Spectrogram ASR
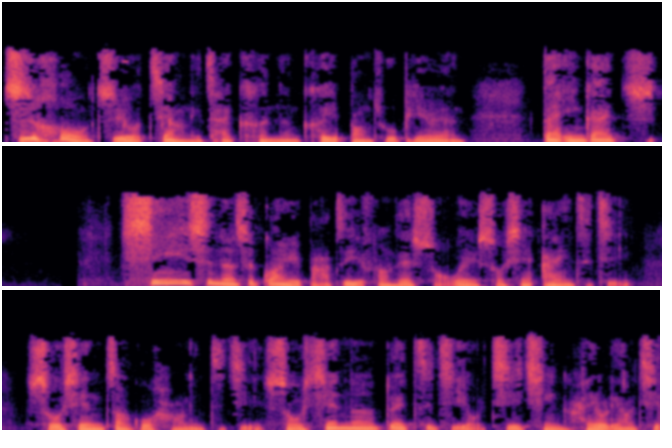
之后，只有这样，你才可能可以帮助别人。但应该只新意识呢，是关于把自己放在首位，首先爱你自己。首先照顾好你自己。首先呢，对自己有激情，还有了解，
